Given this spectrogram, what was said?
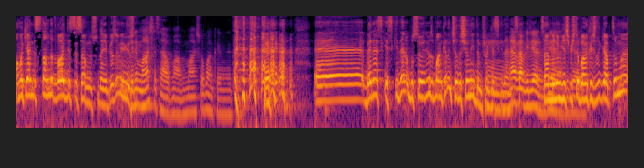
Ama kendi standart vadesi hesabının üstünden yapıyorsan veriyorsun. Senin maaş hesabı mı abi? Maaş o bankaya mı? Ee, ben eski, eskiden bu söylediğimiz bankanın çalışanıydım çok Hmm, eskiden. ben sen, biliyorum, Sen biliyorum, benim geçmişte biliyorum. bankacılık yaptığımı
